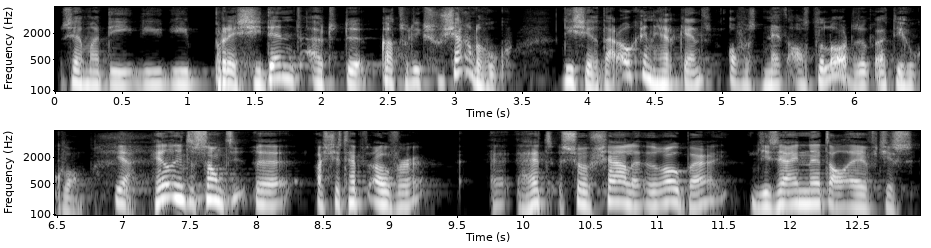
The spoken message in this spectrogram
zeg maar, die, die, die president uit de katholiek-sociale hoek. Die zich daar ook in herkent, overigens net als Delors dus ook uit die hoek kwam. Ja, heel interessant eh, als je het hebt over eh, het sociale Europa. Je zei net al eventjes,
